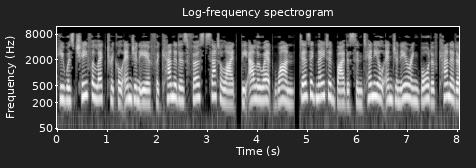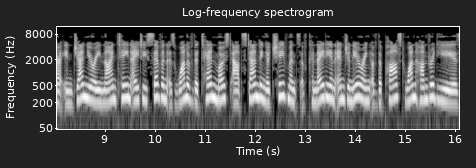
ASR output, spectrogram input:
He was Chief Electrical Engineer for Canada's first satellite, the Alouette-1, designated by the Centennial Engineering Board of Canada in January 1987 as one of the ten most outstanding achievements of Canadian engineering of the past 100 years.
